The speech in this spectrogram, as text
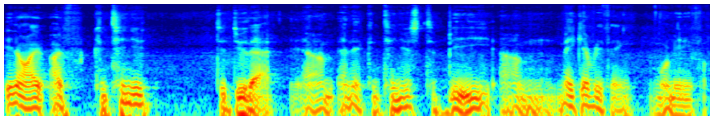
you know, I, have continued to do that. Um, and it continues to be, um, make everything more meaningful.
